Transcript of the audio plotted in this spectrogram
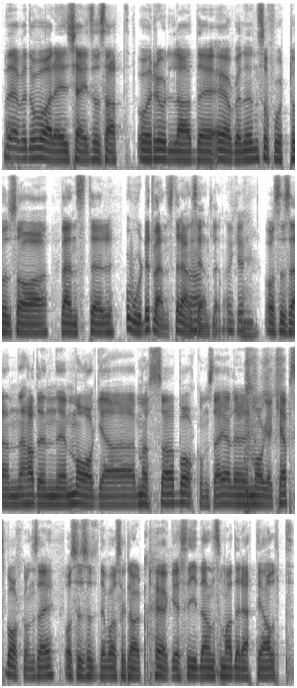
Nej, men då var det en tjej som satt och rullade ögonen så fort hon sa vänster, ordet vänster ens Ja, egentligen. okej. Och så sen hade en eh, maga-mössa bakom sig, eller en maga-keps bakom sig. Och så, så det var såklart högersidan som hade rätt i allt.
